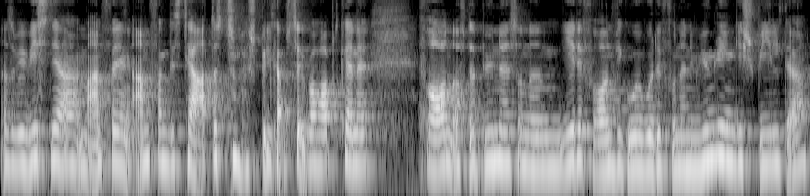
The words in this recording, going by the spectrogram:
Also wir wissen ja am Anfang, Anfang des Theaters zum Beispiel gab es ja überhaupt keine Frauen auf der Bühne, sondern jede Frauenfigur wurde von einem Jüngling gespielt. Ja.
